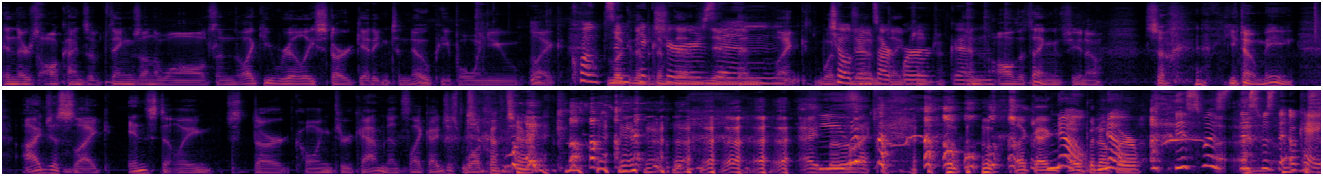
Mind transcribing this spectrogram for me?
and there's all kinds of things on the walls, and like you really start getting to know people when you mm, like Quotes look and at them, them, pictures and then, like what, children's you know, artwork and, and- all the things, you know. So, you know me, I just like instantly start going through cabinets. Like I just walk up to I know, like, like I No, open up no. her This was this was the okay.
